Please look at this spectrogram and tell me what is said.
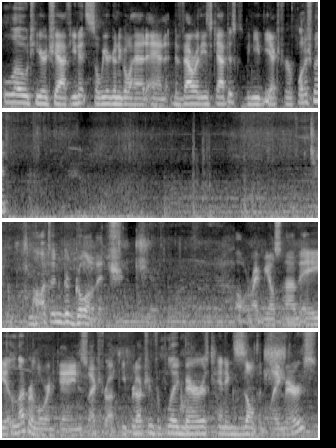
low-tier chaff units, so we're going to go ahead and devour these captives because we need the extra replenishment. Martin Grigorovich. Alright, we also have a Leper Lord gain, so extra upkeep production for Plague Bearers and Exalted Plague Bearers.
